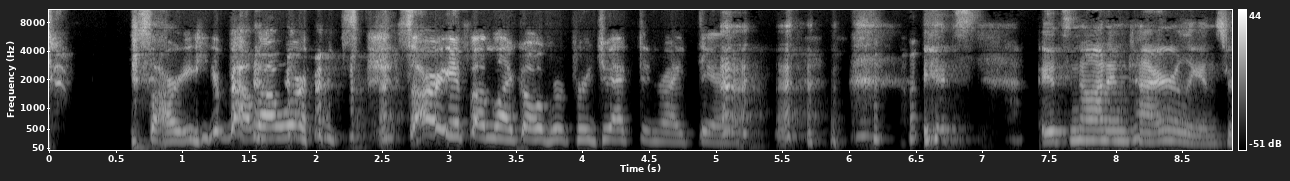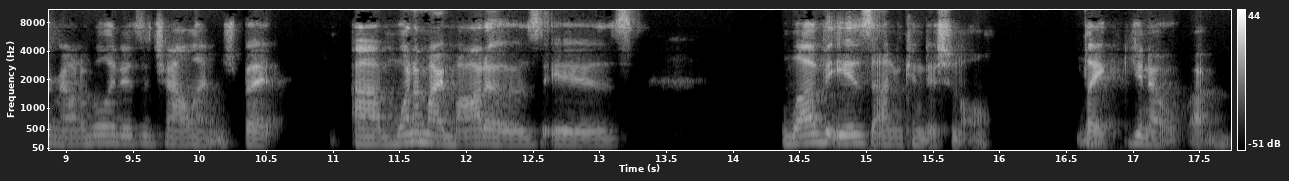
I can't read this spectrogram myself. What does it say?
Sorry about my words. Sorry if I'm like over projecting right there. it's it's not entirely insurmountable. It is a challenge, but um, one of my mottos is love is unconditional. Like you know um,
